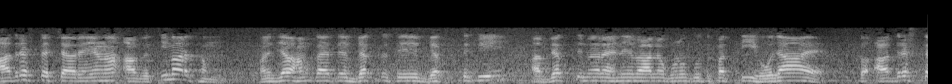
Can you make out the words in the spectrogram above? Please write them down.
अदृष्ट। चरण अव्यक्तिमर्थम जब हम कहते हैं व्यक्त से व्यक्त की अव्यक्त में रहने वालों गुणों की उत्पत्ति हो जाए तो अदृष्ट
